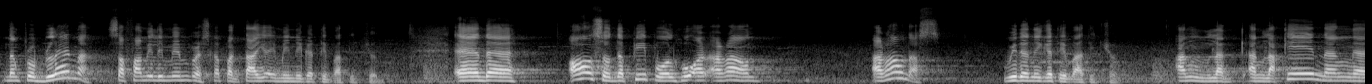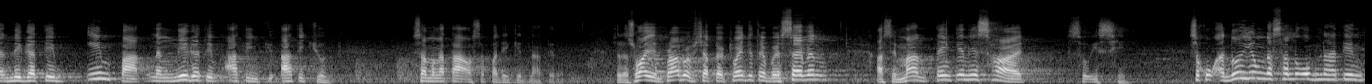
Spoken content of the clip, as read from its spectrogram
ng problema sa family members kapag tayo ay may negative attitude. And uh, also the people who are around around us with a negative attitude. Ang, lag, ang laki ng uh, negative impact ng negative attitude, sa mga tao sa paligid natin. So that's why in Proverbs chapter 23 verse 7, as a man think in his heart, so is he. So kung ano yung nasa loob natin,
